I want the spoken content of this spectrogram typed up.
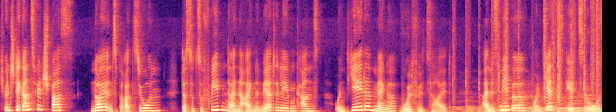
Ich wünsche dir ganz viel Spaß, neue Inspirationen, dass du zufrieden deine eigenen Werte leben kannst und jede Menge Wohlfühlzeit. Alles Liebe und jetzt geht's los.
